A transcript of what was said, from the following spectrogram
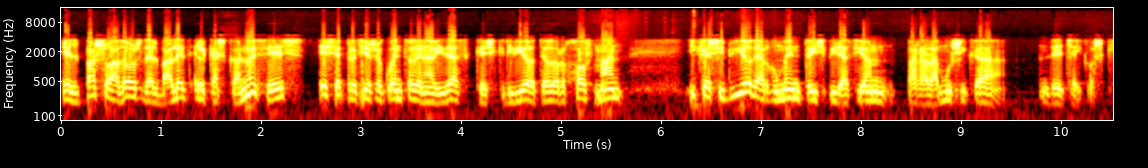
el paso a dos del ballet El Cascanueces, ese precioso cuento de Navidad que escribió Theodor Hoffman y que sirvió de argumento e inspiración para la música de Tchaikovsky.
